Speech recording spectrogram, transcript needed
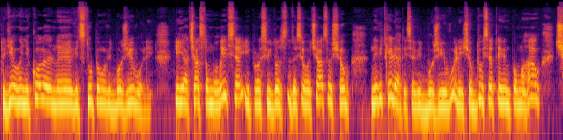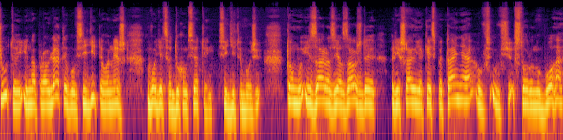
Тоді ми ніколи не відступимо від Божої волі. І я часто молився і просив до, до цього часу, щоб не відхилятися від Божої волі, щоб Дух Святий він допомагав чути і направляти, бо всі діти вони ж водяться Духом Святим, всі діти Божі. Тому і зараз я завжди рішаю якесь питання в, сторону Бога,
